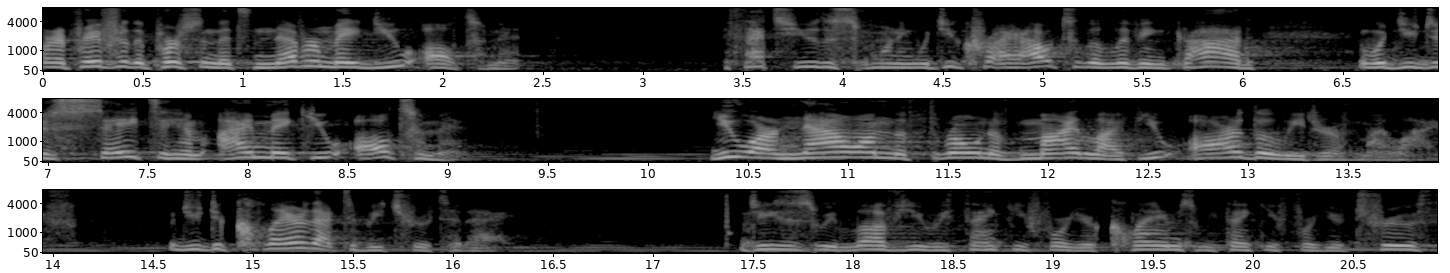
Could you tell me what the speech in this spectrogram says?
Lord, I pray for the person that's never made you ultimate. If that's you this morning, would you cry out to the living God and would you just say to him, I make you ultimate? You are now on the throne of my life. You are the leader of my life. Would you declare that to be true today? Jesus, we love you. We thank you for your claims. We thank you for your truth.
